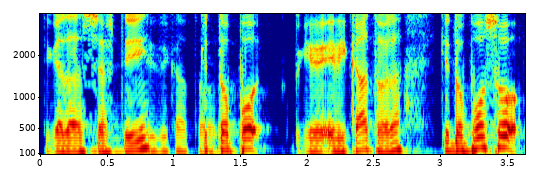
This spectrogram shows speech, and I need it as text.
την κατάσταση αυτή. ειδικά και τώρα. το πο- και ειδικά τώρα. Και το πόσο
